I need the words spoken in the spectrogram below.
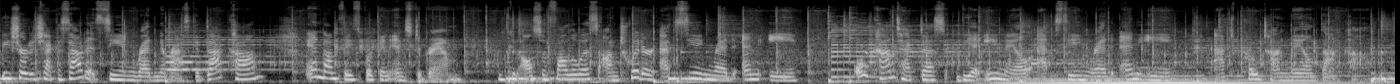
Be sure to check us out at seeingrednebraska.com and on Facebook and Instagram. You can also follow us on Twitter at seeingredne or contact us via email at seeingredne at protonmail.com.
